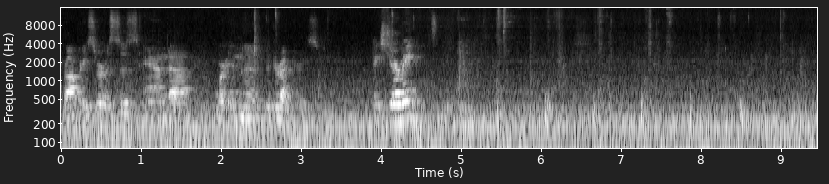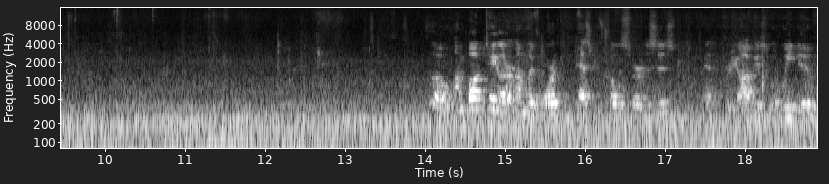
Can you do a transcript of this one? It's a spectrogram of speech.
Property Services, and uh, we're in the the directories. Thanks, Jeremy. Hello, I'm Bob Taylor. I'm with Orkin Pest Control Services. That's pretty obvious what we do.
